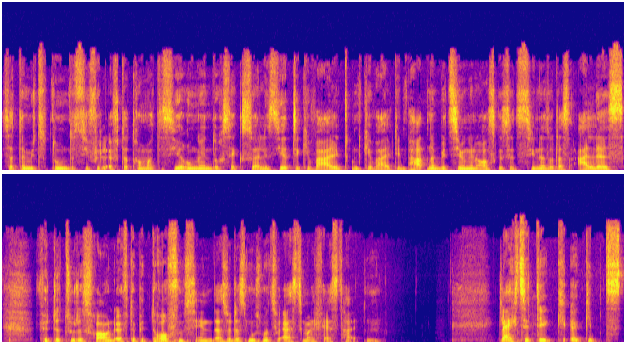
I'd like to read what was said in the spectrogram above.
Es hat damit zu tun, dass sie viel öfter Traumatisierungen durch sexualisierte Gewalt und Gewalt in Partnerbeziehungen ausgesetzt sind. Also das alles führt dazu, dass Frauen öfter betroffen sind. Also das muss man zuerst einmal festhalten. Gleichzeitig äh, gibt es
